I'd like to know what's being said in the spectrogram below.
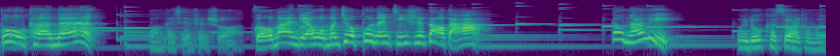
不可能。”旺格先生说：“走慢点，我们就不能及时到达。”到哪里？维卢克索尔特问。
